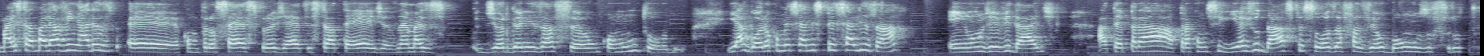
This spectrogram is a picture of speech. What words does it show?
Mas trabalhava em áreas é, como processos, projetos, estratégias, né? Mas de organização como um todo. E agora eu comecei a me especializar em longevidade até para conseguir ajudar as pessoas a fazer o bom usufruto.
